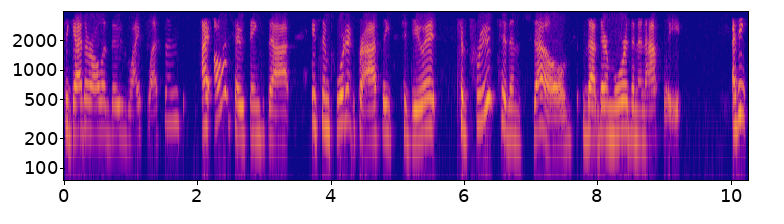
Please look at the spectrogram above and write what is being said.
together all of those life lessons. I also think that it's important for athletes to do it to prove to themselves that they're more than an athlete. I think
